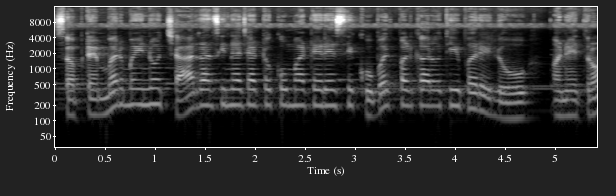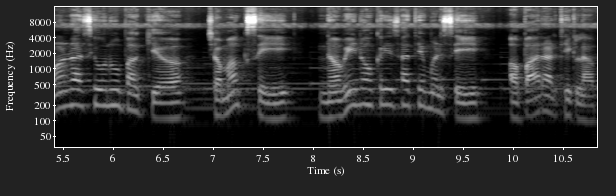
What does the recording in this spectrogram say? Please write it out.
સપ્ટેમ્બર મહિનો ચાર રાશિના જાતકો માટે રહેશે ખૂબ જ પડકારોથી ભરેલો અને ત્રણ રાશિઓનું ભાગ્ય ચમકશે. નવી નોકરી સાથે મળશે અપાર આર્થિક લાભ.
